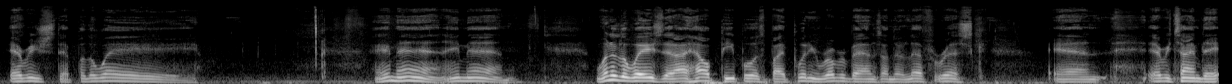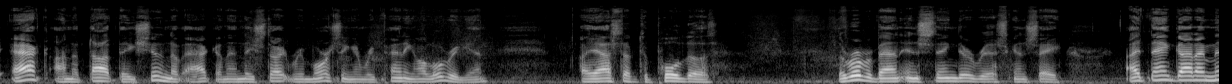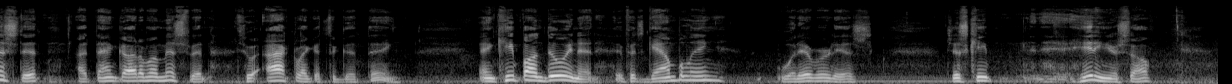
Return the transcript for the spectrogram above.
every step of the way. Amen. Amen. One of the ways that I help people is by putting rubber bands on their left wrist. And every time they act on a thought they shouldn't have acted, and then they start remorsing and repenting all over again, I ask them to pull the the rubber band and sting their wrist and say, I thank God I missed it. I thank God I'm a misfit to act like it's a good thing and keep on doing it. If it's gambling, whatever it is, just keep hitting yourself.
